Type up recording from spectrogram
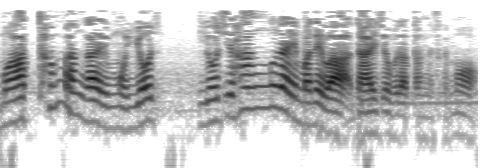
もう頭がもう 4, 4時半ぐらいまでは大丈夫だったんですけども、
